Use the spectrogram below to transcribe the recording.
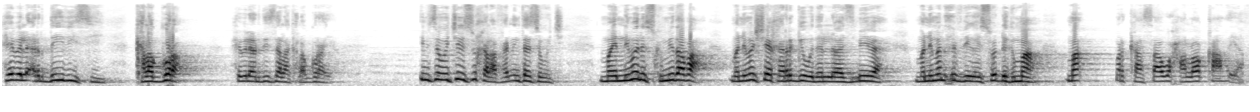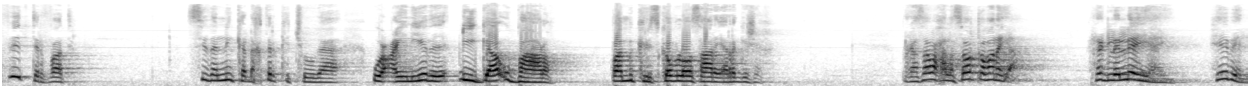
Hebel ardaydiisii kala gura. Hebel ardaydiisa la kala guraya. Imse weji isu khilaafeen? Intaas weji. Ma niman isku midaba? Ma niman sheekha raggii wada laazimayba ma niman xifdiga isu dhigmaa ma markaasaa waxaa loo qaadaya fitir fatir sida ninka dhakhtarka joogaa uu cayniyada dhiiggaa u baaro baa microscob loo saaraya raggii sheekh markaasaa waxaa la soo qabanaya rag la leeyahay hebel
